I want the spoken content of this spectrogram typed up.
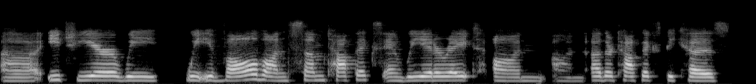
Uh, each year we we evolve on some topics and we iterate on on other topics because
